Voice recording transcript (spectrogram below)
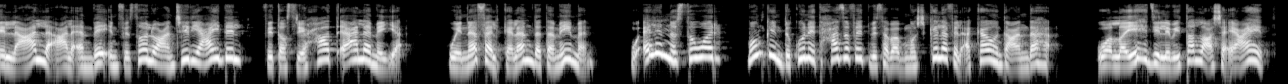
اللي علق على أنباء انفصاله عن شيري عادل في تصريحات إعلامية ونفى الكلام ده تماما وقال إن الصور ممكن تكون اتحذفت بسبب مشكلة في الأكاونت عندها. والله يهدي اللي بيطلع شائعات.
